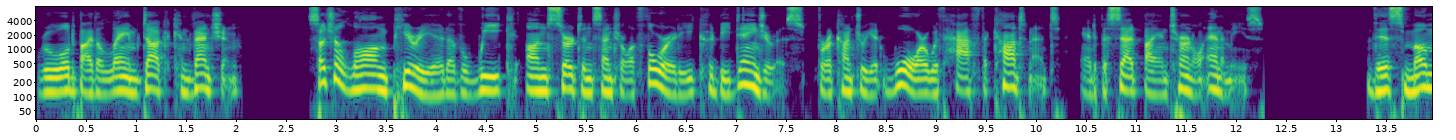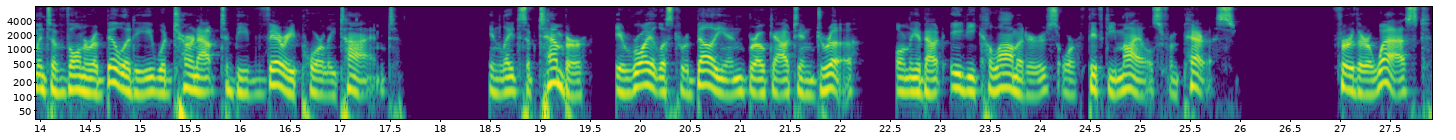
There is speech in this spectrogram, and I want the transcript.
ruled by the lame duck convention. Such a long period of weak, uncertain central authority could be dangerous for a country at war with half the continent and beset by internal enemies. This moment of vulnerability would turn out to be very poorly timed. In late September, a royalist rebellion broke out in Dreux, only about 80 kilometers or 50 miles from Paris. Further west,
